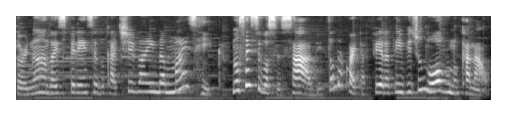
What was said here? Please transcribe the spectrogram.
tornando a experiência educativa ainda mais rica. Não sei se você sabe, toda quarta-feira tem vídeo novo no canal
